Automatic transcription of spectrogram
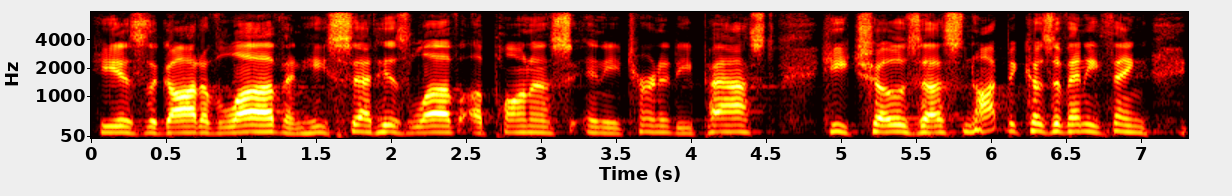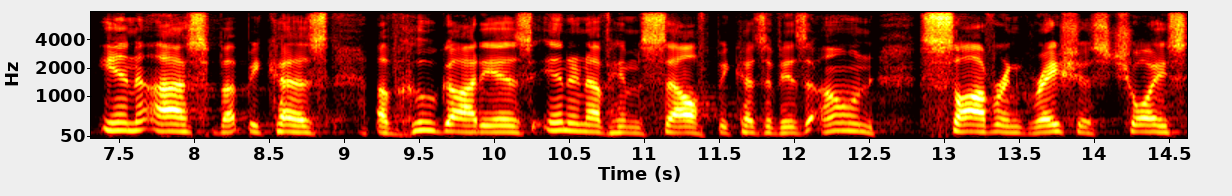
He is the God of love, and He set His love upon us in eternity past. He chose us not because of anything in us, but because of who God is in and of Himself, because of His own sovereign, gracious choice.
